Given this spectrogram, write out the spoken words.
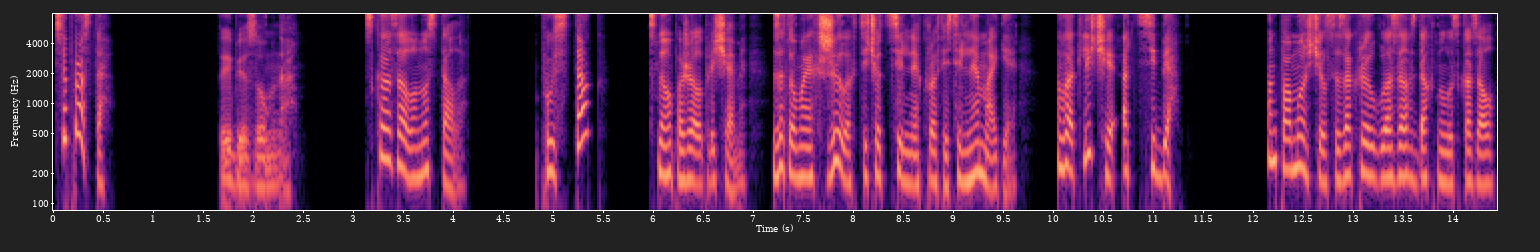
«Все просто. «Ты безумна», — сказал он устало. «Пусть так?» — снова пожала плечами. «Зато в моих жилах течет сильная кровь и сильная магия. в отличие от себя. Он поморщился, закрыл глаза, вздохнул и сказал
